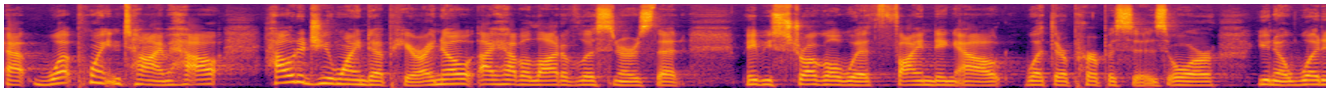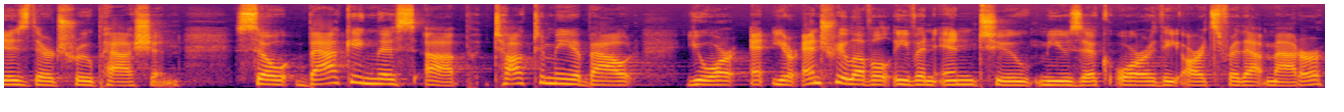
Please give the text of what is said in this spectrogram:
At what point in time, how how did you wind up here? I know I have a lot of listeners that maybe struggle with finding out what their purpose is or, you know, what is their true passion. So, backing this up, talk to me about your your entry level even into music or the arts for that matter,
